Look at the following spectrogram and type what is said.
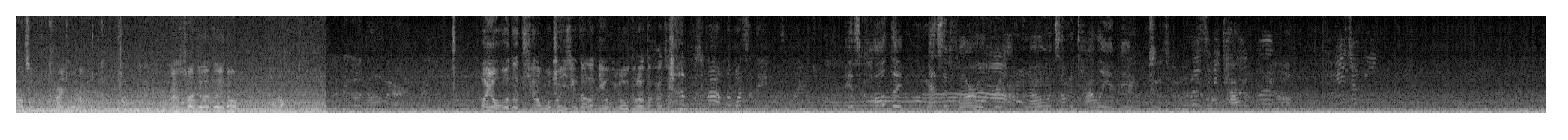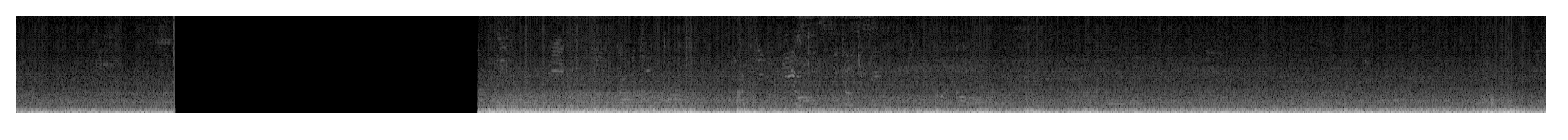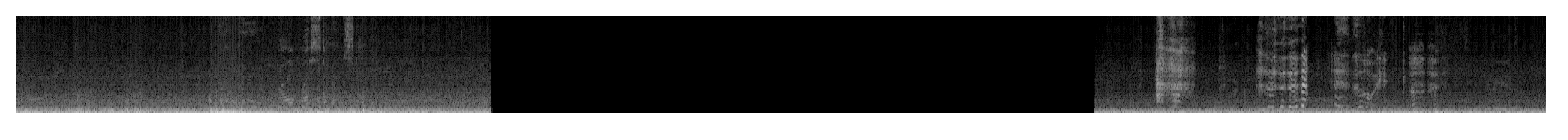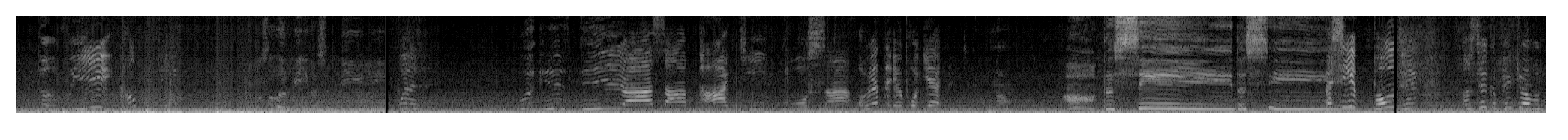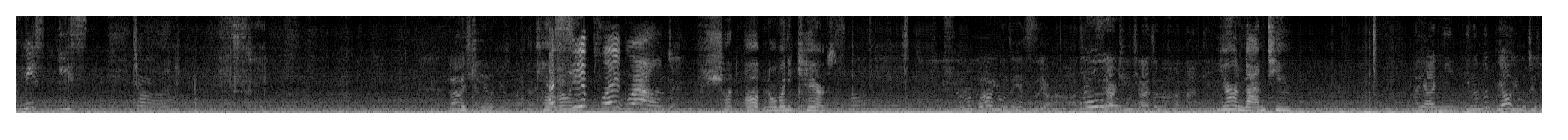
上次不开过的。哎，算进来这一道。哎呦，我的天了，我们已经到了纽约了，他还在。What's the name of the bridge? It's called the Mezzafaro Bridge. I don't know. It's some Italian name. oh the. What is? Uh, Are we at the airport yet? No. the sea! The sea! I see a boat. Let's take a picture of a Greece Easter. I Can't see really. a playground. Shut up. Nobody cares. 你能不能不要用这些字眼儿啊？这些字眼儿听起来真的很难听。 You're 难听。哎呀，你你能不能不要用这种？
